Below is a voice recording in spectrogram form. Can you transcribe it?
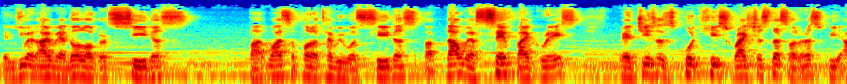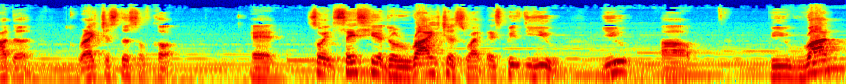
That you and I, we are no longer sinners, but once upon a time we were sinners, but now we are saved by grace. When Jesus put his righteousness on us, we are the righteousness of God. And so it says here, the righteous, right? That means you. You, uh, we run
